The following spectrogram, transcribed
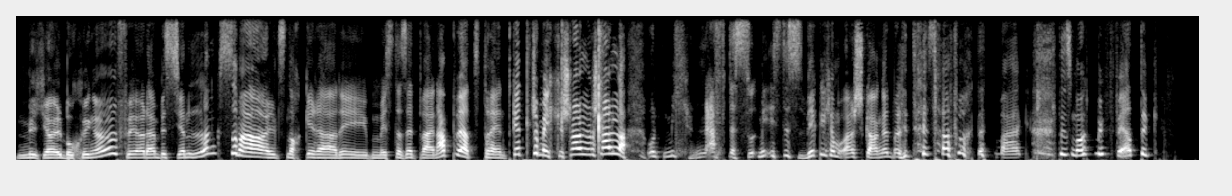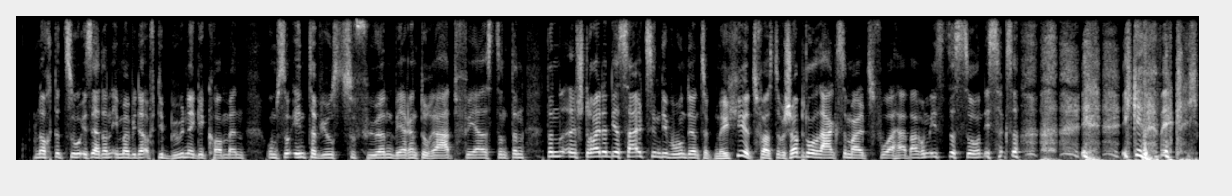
Michael Buchinger fährt ein bisschen langsamer als noch gerade eben. Ist das etwa ein Abwärtstrend? Geht schon mich, schneller, schneller! Und mich nervt das so, mir ist das wirklich am Arsch gegangen, weil ich das einfach nicht mag. Das macht mich fertig. Noch dazu ist er dann immer wieder auf die Bühne gekommen, um so Interviews zu führen, während du Rad fährst. Und dann, dann äh, streut er dir Salz in die Wunde und sagt, Michi, jetzt fährst du aber schon ein bisschen langsamer als vorher. Warum ist das so? Und ich sag so, ich, ich gebe wirklich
